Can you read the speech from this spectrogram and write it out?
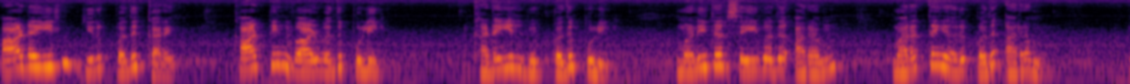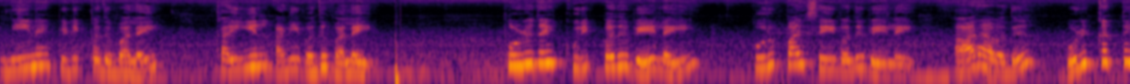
ஆடையில் இருப்பது கரை காட்டில் வாழ்வது புலி கடையில் விற்பது புலி மனிதர் செய்வது அறம் மரத்தை அறுப்பது அறம் மீனை பிடிப்பது வலை கையில் அணிவது வலை புழுதை குறிப்பது வேலை பொறுப்பாய் செய்வது வேலை ஆறாவது ஒழுக்கத்தை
